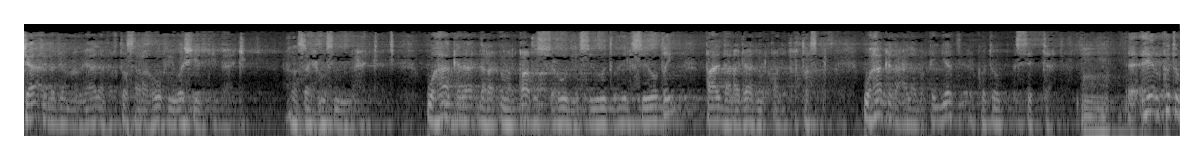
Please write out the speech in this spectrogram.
جاء البجمعوي هذا فاختصره في وشي الديباج على صحيح مسلم بن الحجاج وهكذا مرقاة السعود للسيوطي, قال درجات مرقاة اختصر. وهكذا على بقية الكتب الستة. هي الكتب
